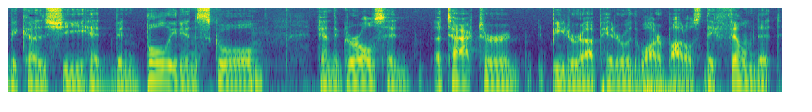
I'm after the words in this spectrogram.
because she had been bullied in school and the girls had attacked her, beat her up, hit her with water bottles. They filmed it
